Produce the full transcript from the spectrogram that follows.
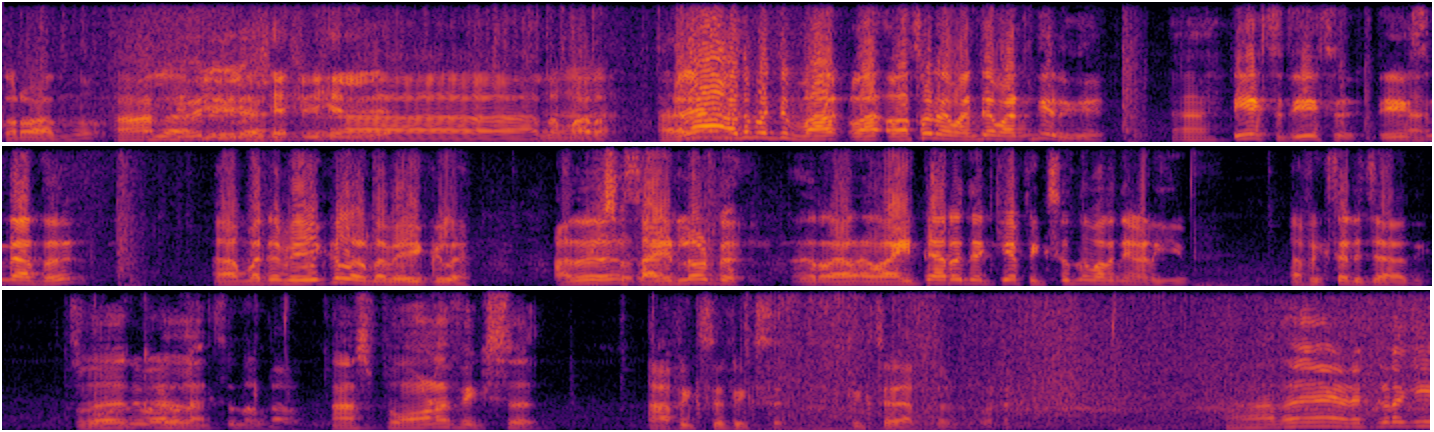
കുറവാന്നോ? ആ ഫ്യൂൽ ഇല്ല. അല്ല അത് മറ്റേ വണ്ടി എടുക്ക്. ആ. T X T X T എക്സിന്റെ അകത്ത് ആ, മറ്റേ വെഹിക്കിൾ ഉണ്ടോ വെഹിക്കിൾ അത് സൈഡിലോട്ട് റൈറ്റ് ആരോ ചെക്കിയാ ഫിക്സ് എന്ന് പറഞ്ഞ് കാണിക്കും. ആ ഫിക്സ് അടിച്ചാൽ മതി. ആ സ്പോണ് ഫിക്സ് ആ ഫിക്സ് ഫിക്സ് ഫിക്സ് അതാ ഇടക്കിടക്ക്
